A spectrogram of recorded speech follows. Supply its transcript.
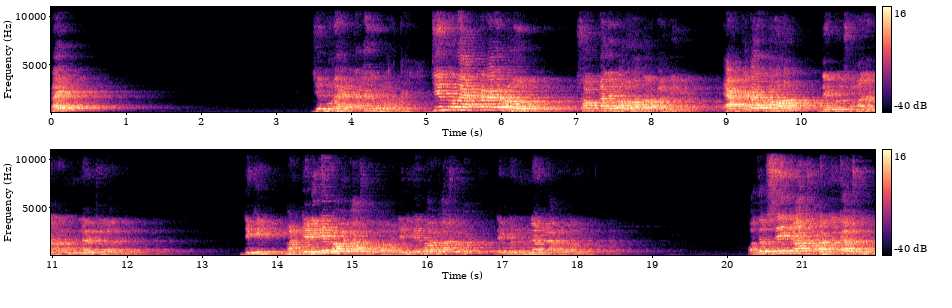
রাইট যে কোনো একটা কাজে ভালো হবে। যে কোনো একটা কাজে ভালো হতে হবে সব কাজে ভালো হওয়ার দরকার নেই একটা কাজে ভালো হন দেখবেন সমাজ আপনার মূল্যায়ন চলে আসবে ডেডিকেট মানে ডেডিকেট ভাবে কাজ করতে হবে। ডেডিকেট ভাবে কাজ করবেন দেখবেন মূল্যায়ন কাকে বলে অতএব সেই কাজ আমরা কি কাজ করব?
